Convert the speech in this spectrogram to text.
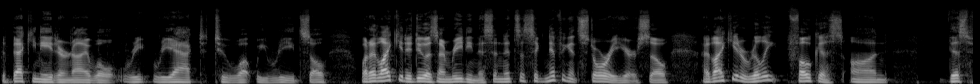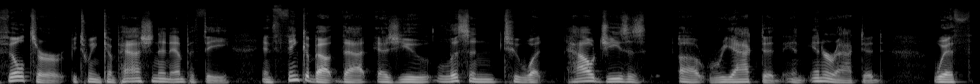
the Becky Nader and I will re- react to what we read. So, what I'd like you to do as I'm reading this, and it's a significant story here, so I'd like you to really focus on this filter between compassion and empathy, and think about that as you listen to what how Jesus uh, reacted and interacted with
